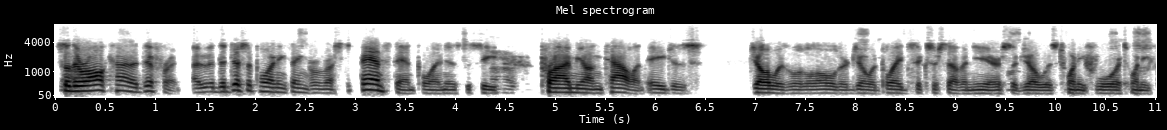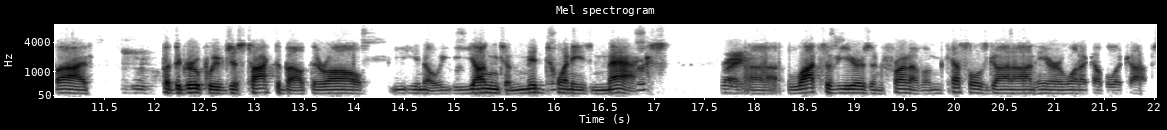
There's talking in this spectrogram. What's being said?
So they're all kind of different. Uh, the disappointing thing from a fan standpoint is to see mm-hmm. prime young talent ages. Joe was a little older. Joe had played six or seven years, so Joe was 24, 25. Mm-hmm. But the group we've just talked about, they're all you know young to mid 20s max. Right. Uh, lots of years in front of them. Kessel's gone on here and won a couple of cups.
